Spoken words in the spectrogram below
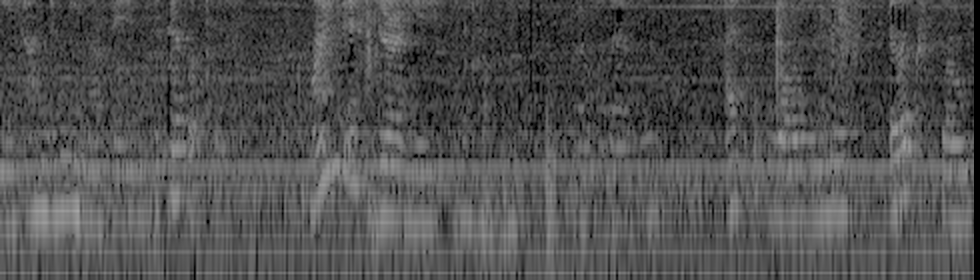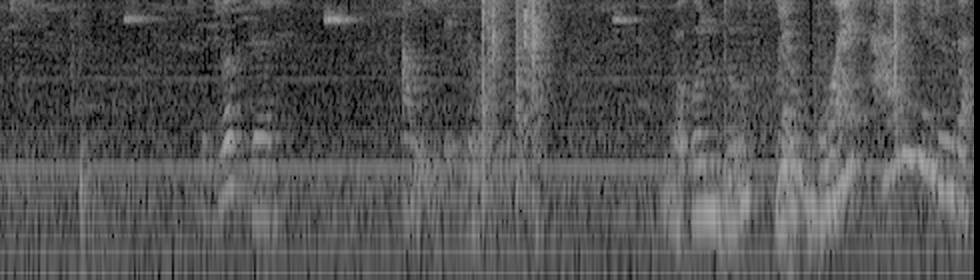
meat. I'm doing nothing. It's just a Mine is dirty. What happens? I put water in this. It looks so cute. It smells good. I'll eat it. No. Your own dough Wait, smells good. what? How did you do that?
